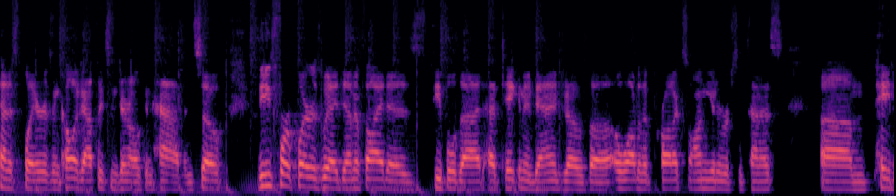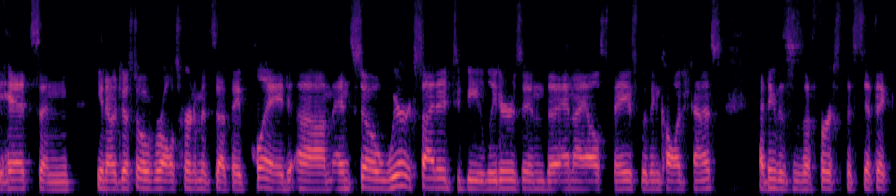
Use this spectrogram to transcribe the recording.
tennis players and college athletes in general can have. And so these four players we identified as people that have taken advantage of uh, a lot of the products on Universal Tennis, um, paid hits, and you know just overall tournaments that they've played. Um, and so we're excited to be leaders in the NIL space within college tennis. I think this is the first specific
